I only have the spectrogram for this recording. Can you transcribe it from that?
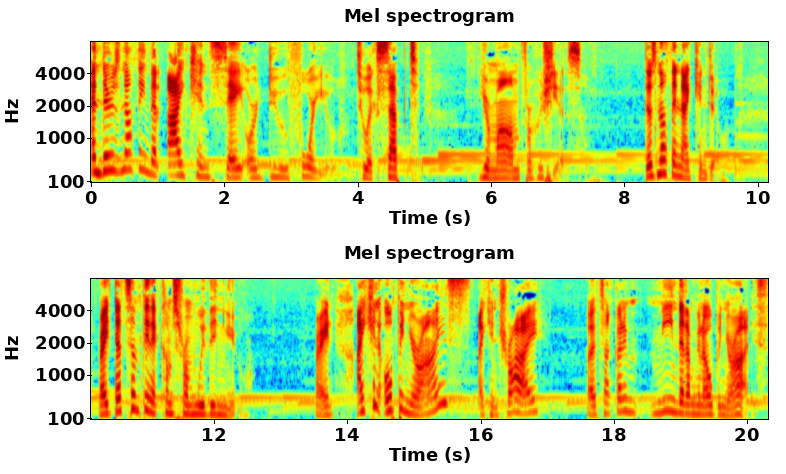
And there's nothing that I can say or do for you to accept your mom for who she is. There's nothing I can do. Right? That's something that comes from within you. Right? I can open your eyes. I can try. Uh, it's not going to mean that I'm going to open your eyes.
